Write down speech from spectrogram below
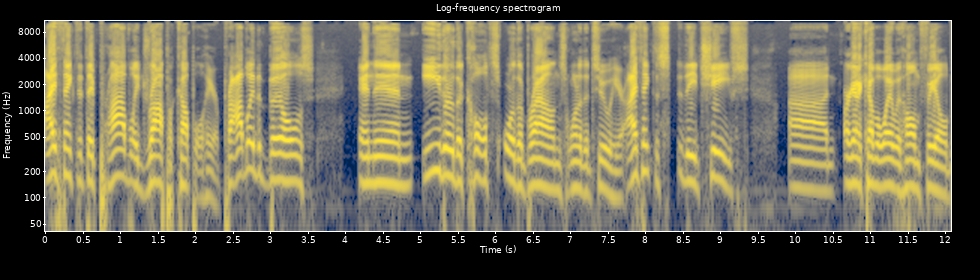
I think that they probably drop a couple here. Probably the Bills, and then either the Colts or the Browns, one of the two here. I think the the Chiefs uh, are going to come away with home field.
